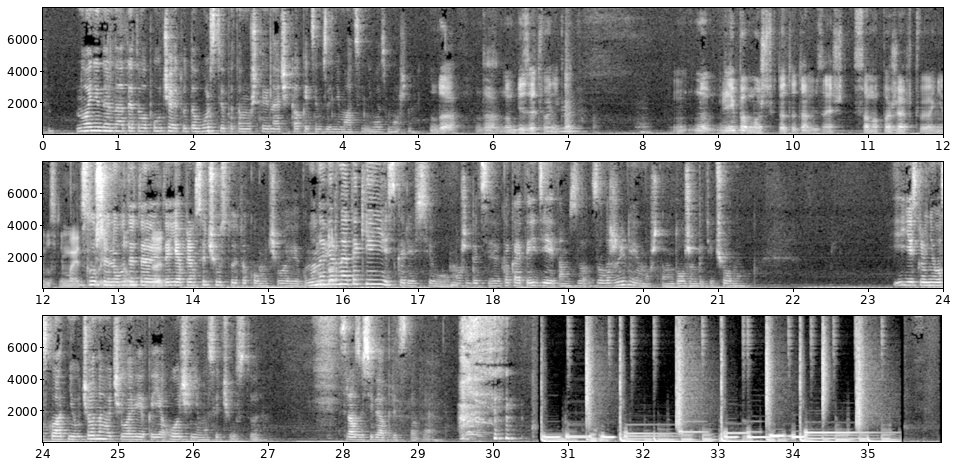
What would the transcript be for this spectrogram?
Но они, наверное, от этого получают удовольствие, потому что иначе как этим заниматься невозможно. Да, да. Ну, без этого никак. Mm-hmm. Ну, либо, может, кто-то там, знаешь, самопожертвованием занимается. Слушай, ну вот это, это я прям сочувствую такому человеку. Ну, ну наверное, да. такие есть, скорее всего. Может быть, какая-то идея там заложили ему, что он должен быть ученым. И если у него склад не ученого человека, я очень ему сочувствую. Сразу себя представляю. thank you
